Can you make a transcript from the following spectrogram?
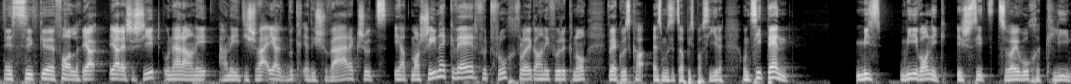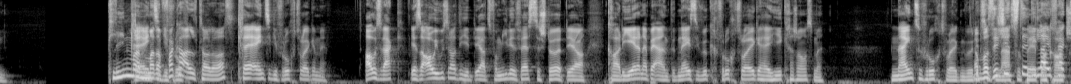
Essig-Falle. Ja, ich habe recherchiert und dann habe ich, habe ich die, schwer, ich habe wirklich ich habe die schweren Geschütze, ich habe die Maschinengewehr für die Fruchtflüge habe ich vorgenommen, weil ich wusste, es muss jetzt etwas passieren. Und seitdem, mein, meine Wohnung ist seit zwei Wochen clean. Clean Keine Man, einzige Motherfucker, Frucht. Alter, oder was? Keine einzige Fruchtfliege mehr. Alles weg. Ich habe alle ausradiert. Ich habe das Familienfest zerstört. Ich habe Karrieren beendet. Nein, sie wirklich Fruchtfliegen, haben hier keine Chance mehr. Nein zu Fruchtfliegen würde Aber was ist jetzt denn die Lifehack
